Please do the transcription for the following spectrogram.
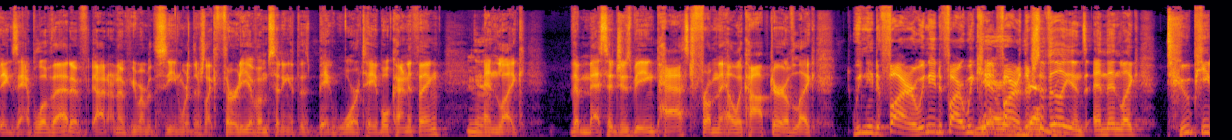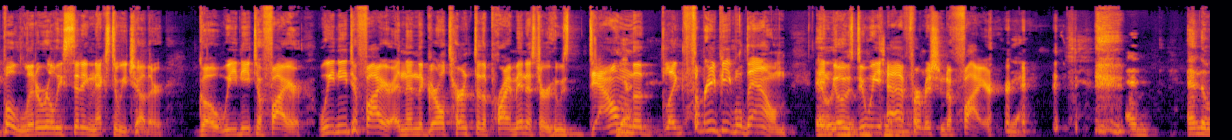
example of that. If I don't know if you remember the scene where there's like 30 of them sitting at this big war table kind of thing, Yeah. and like the message is being passed from the helicopter of like we need to fire, we need to fire, we can't Yeah, fire, they're civilians, and then like two people literally sitting next to each other go, we need to fire, we need to fire, and then the girl turns to the prime minister who's down Yeah. the like three people down and goes, do we have permission to fire? yeah. and and the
